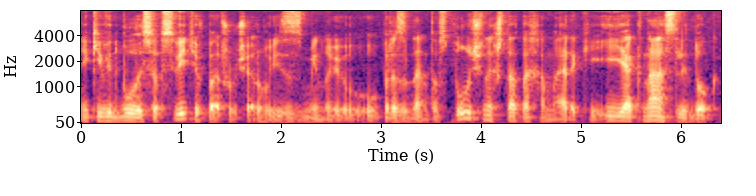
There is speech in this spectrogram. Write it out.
які відбулися в світі, в першу чергу, із зміною президента в Сполучених Штатах Америки, і як наслідок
